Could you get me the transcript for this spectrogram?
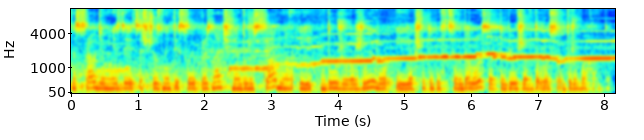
Насправді мені здається, що знайти своє призначення дуже складно і дуже важливо. І якщо тобі це вдалося, тобі вже вдалося дуже багато.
